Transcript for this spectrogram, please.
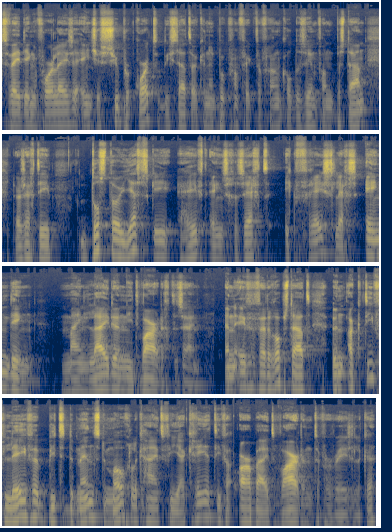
twee dingen voorlezen. Eentje super kort, die staat ook in het boek van Viktor Frankl, De Zin van het Bestaan. Daar zegt hij, Dostojevski heeft eens gezegd, ik vrees slechts één ding, mijn lijden niet waardig te zijn. En even verderop staat: Een actief leven biedt de mens de mogelijkheid via creatieve arbeid waarden te verwezenlijken,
